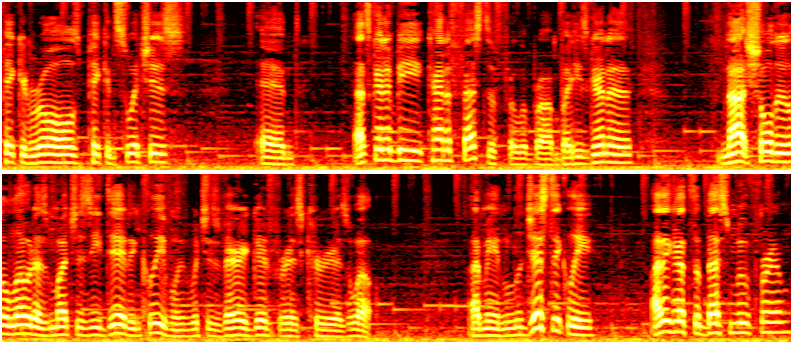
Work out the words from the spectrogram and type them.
pick and rolls, pick and switches, and that's going to be kind of festive for LeBron, but he's going to not shoulder the load as much as he did in Cleveland, which is very good for his career as well. I mean, logistically, I think that's the best move for him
